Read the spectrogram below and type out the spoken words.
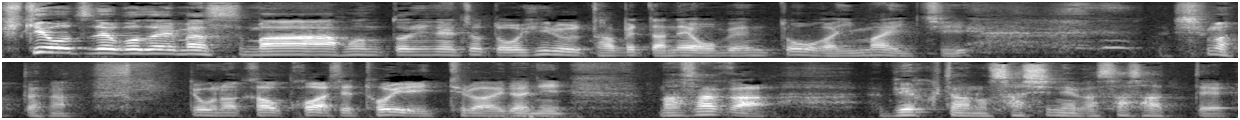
引き落ちでございます。まあ本当にね、ちょっとお昼食べたね、お弁当がいまいちしまったなでお腹を壊してトイレ行ってる間にまさかベクターの刺し根が刺さって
